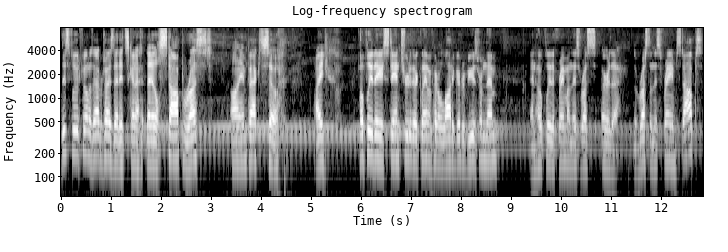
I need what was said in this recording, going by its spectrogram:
This fluid film is advertised that it's gonna that it'll stop rust on impact, so I hopefully they stand true to their claim. I've heard a lot of good reviews from them. And hopefully the frame on this rust, or the, the rust on this frame stops.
